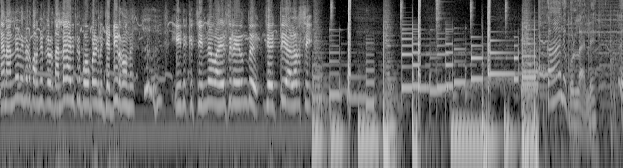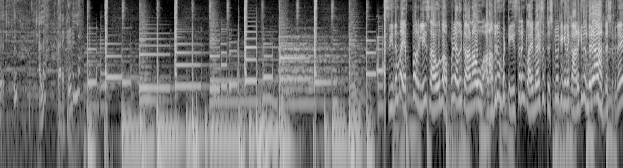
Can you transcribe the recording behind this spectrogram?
ഞാൻ അന്നേ നിന്നോട് പറഞ്ഞിട്ടില്ല ഒരു നല്ല കാര്യത്തിൽ പോകുമ്പോഴെങ്കിലും ജഡ്ഡി ഇടണമെന്ന് എനിക്ക് ചിന്ന വയസ്സിലിരുന്ന് ജെട്ടി അലർച്ചി. കാൽ കൊള്ളാല്ലേ? അല്ല തരക്കേടില്ല. സിനിമ എപ്പോ റിലീസ് ആവുന്നു അപ്പോഴേ അത് കാണാവൂ. അതിനു മുമ്പ് ടീസറും ക്ലൈമാക്സും ടെസ്റ്റും ഒക്കെ ഇങ്ങനെ കാണിക്കുന്നു എന്തിനാ? എന്റെ ശിവനെ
